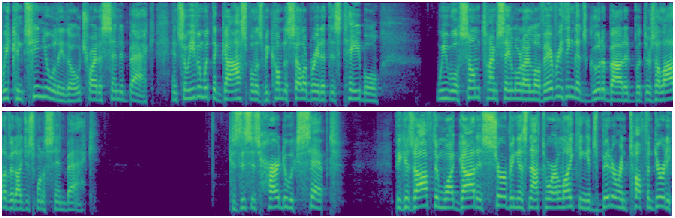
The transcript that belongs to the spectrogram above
We continually, though, try to send it back. And so, even with the gospel, as we come to celebrate at this table, we will sometimes say, Lord, I love everything that's good about it, but there's a lot of it I just want to send back. Because this is hard to accept. Because often what God is serving is not to our liking. It's bitter and tough and dirty.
